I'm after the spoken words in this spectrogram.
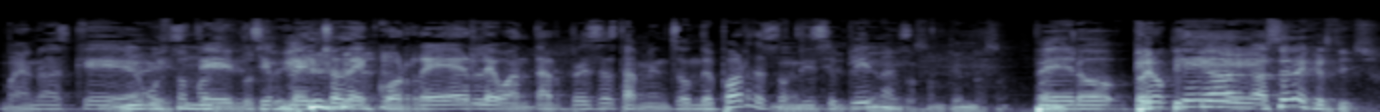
Bueno, es que este, el simple hecho de correr, levantar pesas también son deportes, son Bueno, disciplinas. tienes razón, tienes razón. Pero creo Practicar, que- Hacer ejercicio,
